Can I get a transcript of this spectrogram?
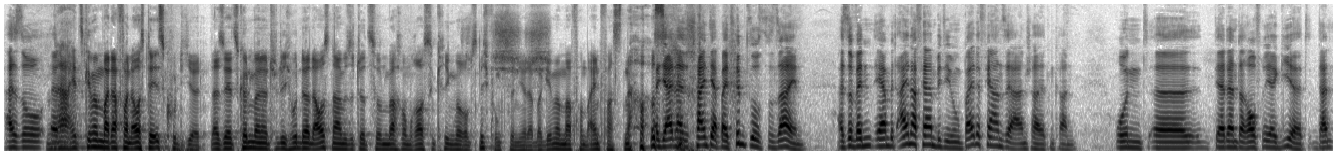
Also. Ähm, Na, jetzt gehen wir mal davon aus, der ist kodiert. Also jetzt können wir natürlich 100 Ausnahmesituationen machen, um rauszukriegen, warum es nicht funktioniert. Aber gehen wir mal vom einfachsten aus. Ja, das scheint ja bei Tim so zu sein. Also wenn er mit einer Fernbedienung beide Fernseher anschalten kann und äh, der dann darauf reagiert, dann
